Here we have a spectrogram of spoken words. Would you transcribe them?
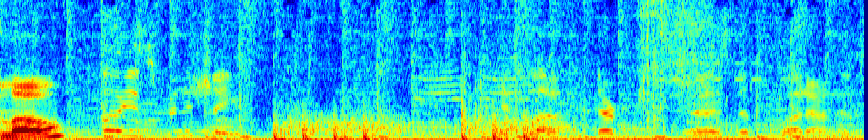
They low? Oh, he's finishing! He's low. Their, uh, their bloodhound is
